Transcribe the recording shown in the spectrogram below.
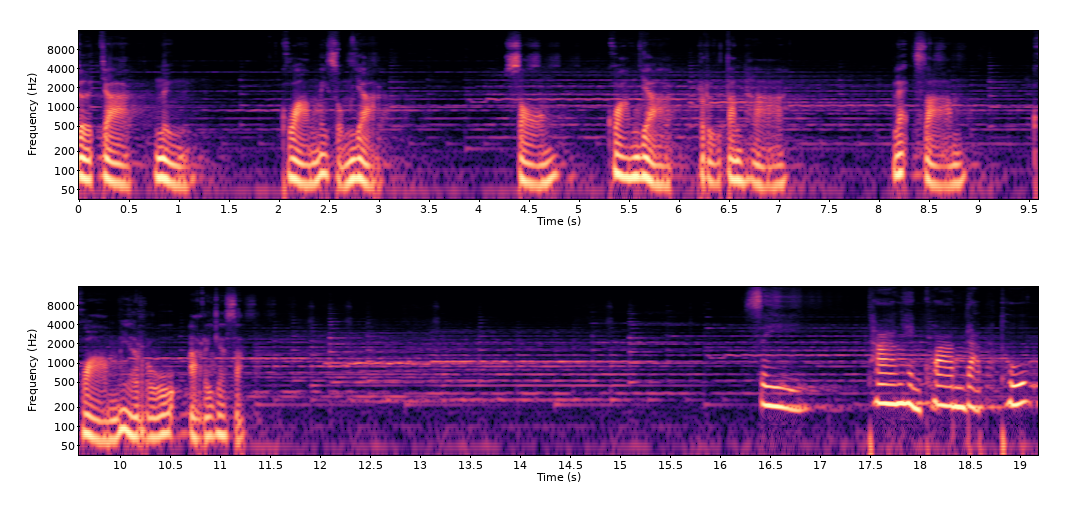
เกิดจาก 1. ความไม่สมอยาก 2. ความอยากหรือตัณหา และ 3. ความไม่รู้อริยสัจ 4. ทางแห่งความดับทุกข์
